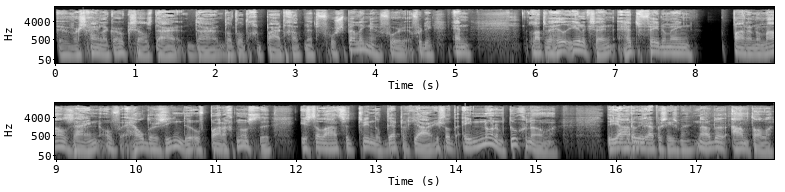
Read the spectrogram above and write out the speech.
Eh, waarschijnlijk ook zelfs daar, daar dat dat gepaard gaat met voorspellingen voor, voor die. En laten we heel eerlijk zijn, het fenomeen paranormaal zijn of helderziende of paragnosten is de laatste 20, 30 jaar is dat enorm toegenomen. De Wat bedoel je daar precies mee? nou, de aantallen.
